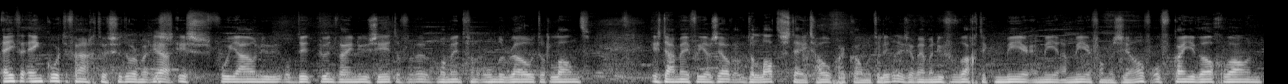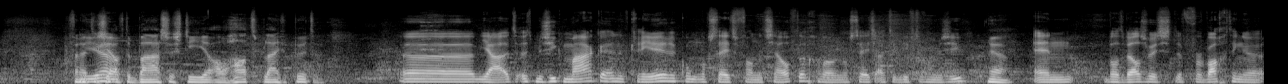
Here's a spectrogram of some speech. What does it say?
even één korte vraag tussendoor. Maar is, Ja. is voor jou nu op dit punt waar je nu zit, of op het moment van on the road, dat land, is daarmee voor jouzelf ook de lat steeds hoger komen te liggen? Dus ja, maar nu verwacht ik meer en meer en meer van mezelf. Of kan je wel gewoon vanuit Ja. dezelfde basis die je al had blijven putten? Eh, ja, het, het muziek maken en het creëren komt nog steeds van hetzelfde. Gewoon nog steeds uit die liefde voor muziek. Ja, En wat wel zo is, de verwachtingen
